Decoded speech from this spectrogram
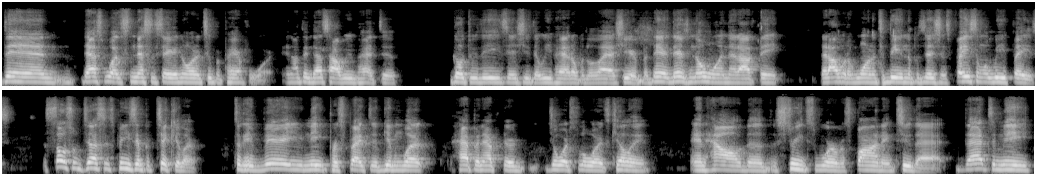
then that's what's necessary in order to prepare for it. And I think that's how we've had to go through these issues that we've had over the last year. But there, there's no one that I think that I would have wanted to be in the positions facing what we face. The social justice piece in particular took a very unique perspective given what happened after George Floyd's killing and how the, the streets were responding to that. That to me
